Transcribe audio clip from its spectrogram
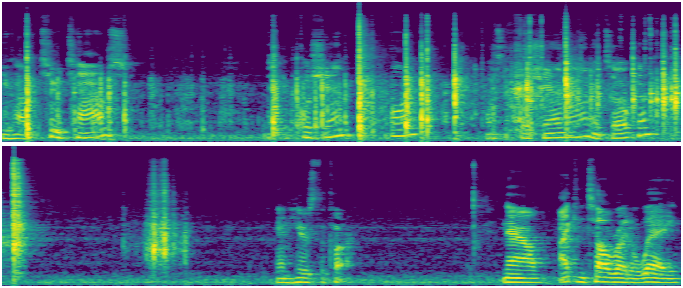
You have two tabs that you push in on. Once you push in on, it's open. And here's the car. Now, I can tell right away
